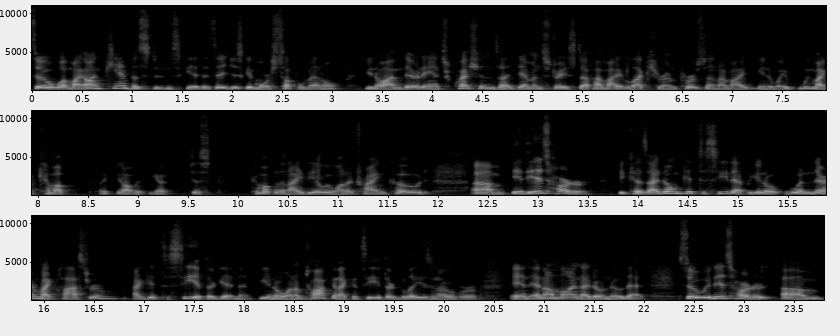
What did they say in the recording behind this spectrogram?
So what my on-campus students get is they just get more supplemental. You know, I'm there to answer questions. I demonstrate stuff. I might lecture in person. I might, you know, we, we might come up, you know, you know, just come up with an idea we want to try and code. Um, it is harder because I don't get to see that. But you know, when they're in my classroom, I get to see if they're getting it. You know, when I'm talking, I can see if they're glazing over, and and online, I don't know that. So it is harder. Um,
